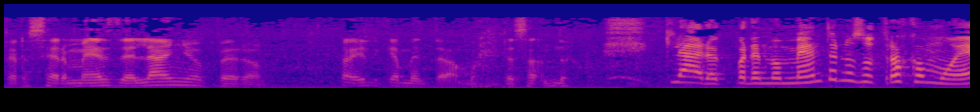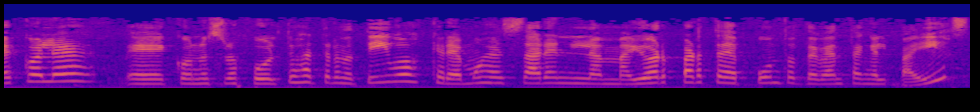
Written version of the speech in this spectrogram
tercer mes del año, pero prácticamente vamos empezando. Claro, por el momento nosotros como École, eh, con nuestros productos alternativos, queremos estar en la mayor parte de puntos de venta en el país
